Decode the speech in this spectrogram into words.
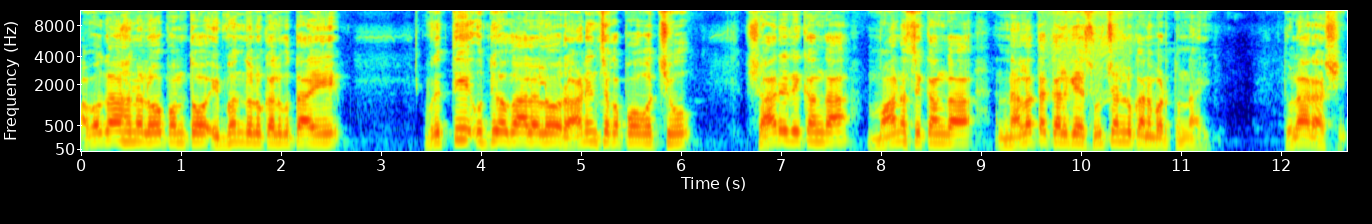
అవగాహన లోపంతో ఇబ్బందులు కలుగుతాయి. వృత్తి ఉద్యోగాలలో రాణించకపోవచ్చు. శారీరకంగా మానసికంగా నలత కలిగే సూచనలు కనబడుతున్నాయి. తులారాశి.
